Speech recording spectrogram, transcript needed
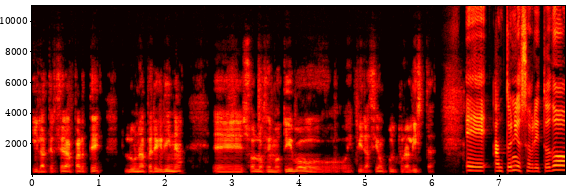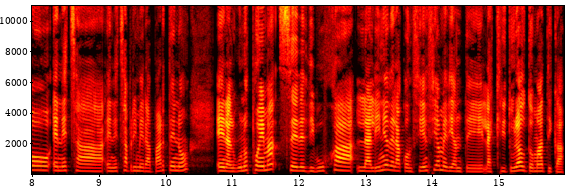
Y la tercera parte, Luna Peregrina, eh, son los de motivo o, inspiración culturalista. Eh, Antonio, sobre todo en esta, en esta primera parte, ¿no? En algunos poemas se desdibuja la línea de la conciencia mediante la escritura automática.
